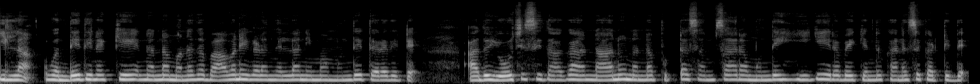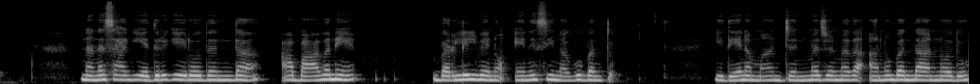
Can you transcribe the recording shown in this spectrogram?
ಇಲ್ಲ, ಒಂದೇ ದಿನಕ್ಕೆ ನನ್ನ ಮನದ ಭಾವನೆಗಳನ್ನೆಲ್ಲ ನಿಮ್ಮ ಮುಂದೆ ತೆರೆದಿಟ್ಟೆ. ಅದು ಯೋಚಿಸಿದಾಗ ನಾನು ನನ್ನ ಪುಟ್ಟ ಸಂಸಾರ ಮುಂದೆ ಹೀಗೆ ಇರಬೇಕೆಂದು ಕನಸು ಕಟ್ಟಿದ್ದೆ. ನನಸಾಗಿ ಎದುರಿಗೆ ಇರೋದರಿಂದ ಆ ಭಾವನೆ ಬರಲಿಲ್ವೇನೋ ಎನಿಸಿ ನಗು ಬಂತು. ಇದೇನಮ್ಮ ಜನ್ಮ ಜನ್ಮದ ಅನುಬಂಧ ಅನ್ನೋದು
